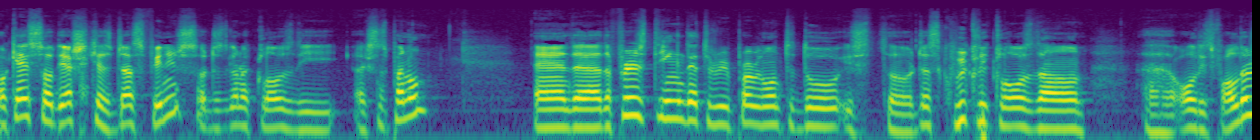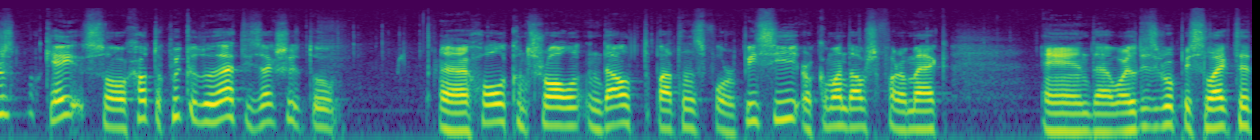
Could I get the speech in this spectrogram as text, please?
Okay, so the action has just finished, so just gonna close the actions panel. And uh, the first thing that we probably want to do is to just quickly close down uh, all these folders. Okay, so how to quickly do that is actually to uh, hold Control and Alt buttons for PC or Command Option for a Mac. And uh, while this group is selected,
